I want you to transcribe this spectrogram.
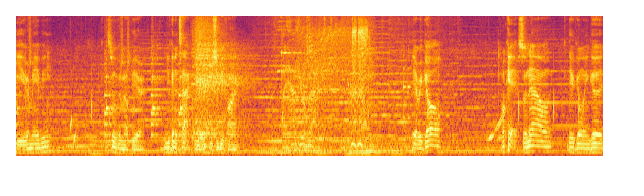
here maybe. Let's move him up here. You can attack here. You should be fine. I have your back. There we go. Okay, so now they're going good.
